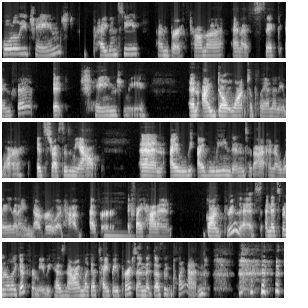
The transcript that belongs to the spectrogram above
totally changed pregnancy and birth trauma and a sick infant. It changed me. And I don't want to plan anymore. It stresses me out. And I I've leaned into that in a way that I never would have ever mm. if I hadn't gone through this. And it's been really good for me because now I'm like a type A person that doesn't plan.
